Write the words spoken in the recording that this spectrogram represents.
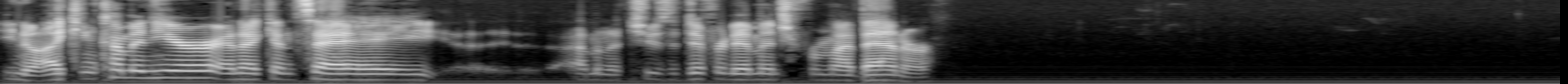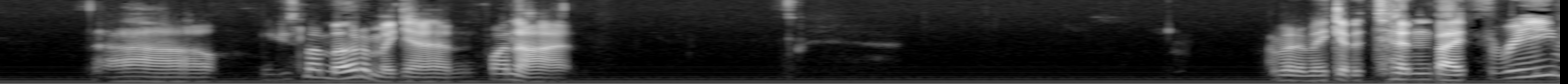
you know, I can come in here and I can say, I'm going to choose a different image for my banner. Uh, use my modem again. Why not? I'm going to make it a 10 by 3.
